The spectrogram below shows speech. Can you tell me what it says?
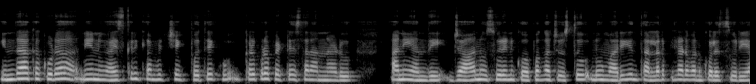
ఇందాక కూడా నేను ఐస్ క్రీమ్ కంప్లీట్ చేయకపోతే ఇక్కడ కూడా పెట్టేస్తాను అన్నాడు అని అంది. జాను సూర్యని కోపంగా చూస్తూ నువ్వు మరీ ఇంత అల్లరి అనుకోలేదు సూర్య.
